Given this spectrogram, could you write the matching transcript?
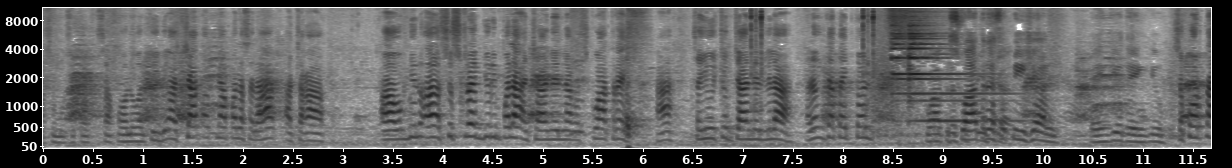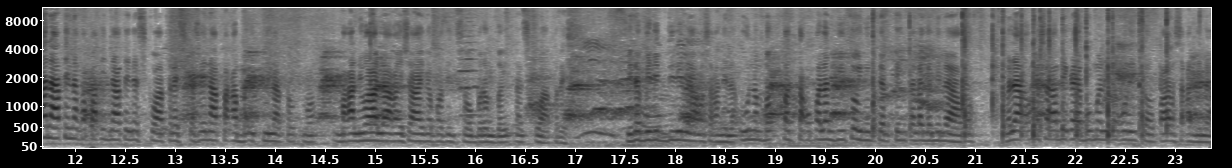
sumusuport sa Follow One TV. At shoutout nga pala sa lahat at saka ah, wag niyo ah, subscribe niyo rin pala ang channel ng Squatres ha sa YouTube channel nila. Anong ita-type tol? Squatres official. Thank you, thank you. Suportahan natin ang kapatid natin na Squatres kasi napakabait nila to. Ma- Makaniwala kayo sa akin kapatid, sobrang bait ng Squatres. Pinabilib din nila ako sa kanila. Unang pagta ko pa lang dito, in-entertain talaga nila ako. Wala akong masabi kaya bumalik ako dito para sa kanila.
